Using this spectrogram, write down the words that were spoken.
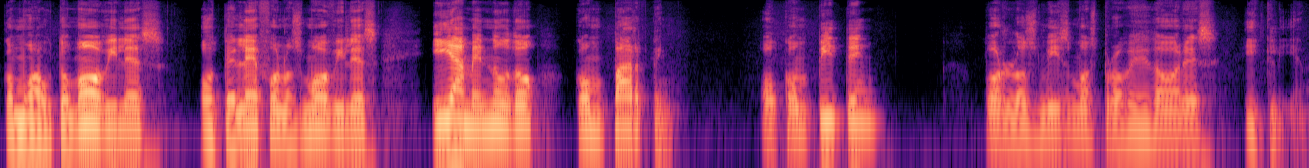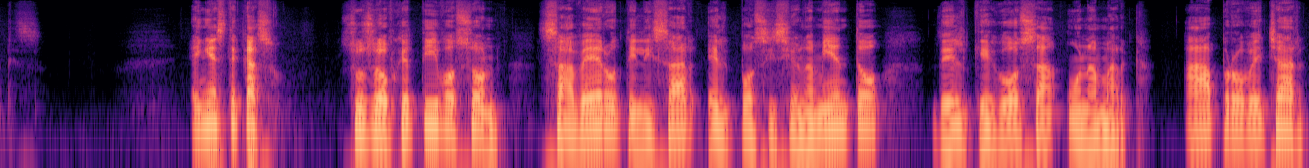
como automóviles o teléfonos móviles y a menudo comparten o compiten por los mismos proveedores y clientes. En este caso, sus objetivos son saber utilizar el posicionamiento del que goza una marca, aprovechar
